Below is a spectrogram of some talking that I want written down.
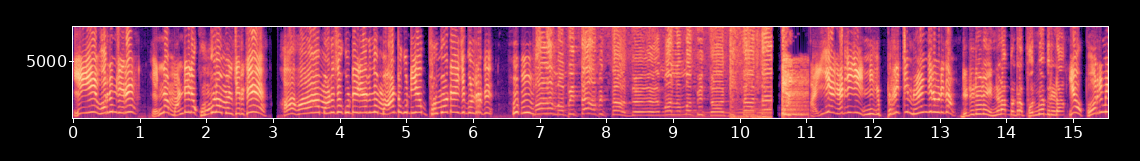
ஏய் ஏய், ஒரு நிமிஷம் இரு. என்ன மண்டியில கும்பலா முழிச்சிருக்கு? ஆஹா மனுஷ குட்டியில இருந்து மாட்டு குட்டியா ப்ரோமோட் ஆயிச்சு போல் இருக்கு ஐயா கடிச்சு இன்னைக்கு பிரிச்சு மேஞ்சிட டேய் என்னடா பண்ற? பொறுமையா பிரிடா. ஐயோ பொறுமையெல்லாம்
